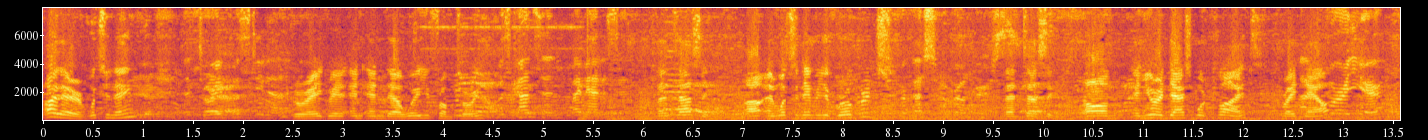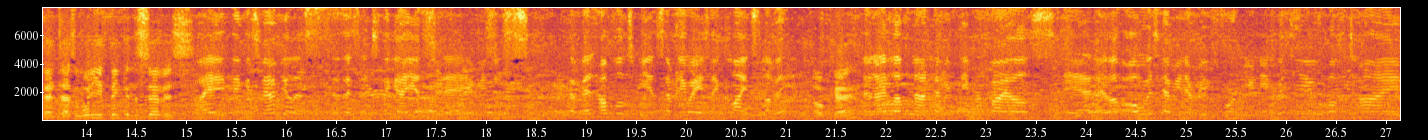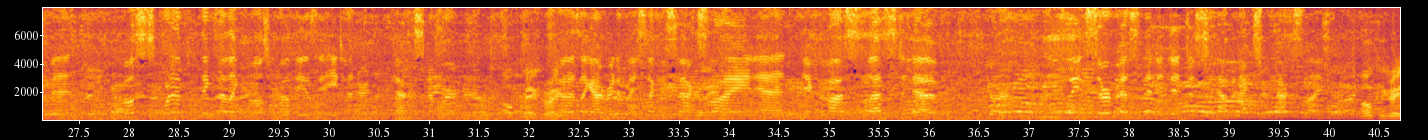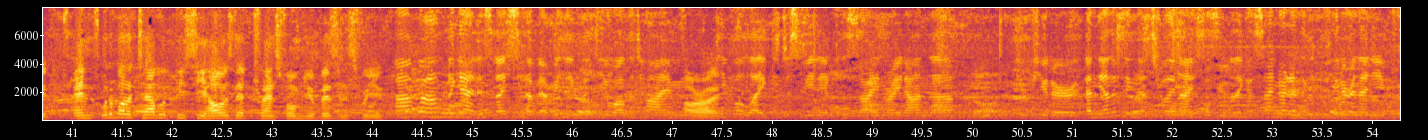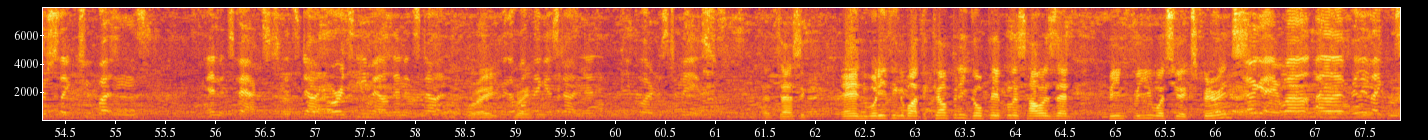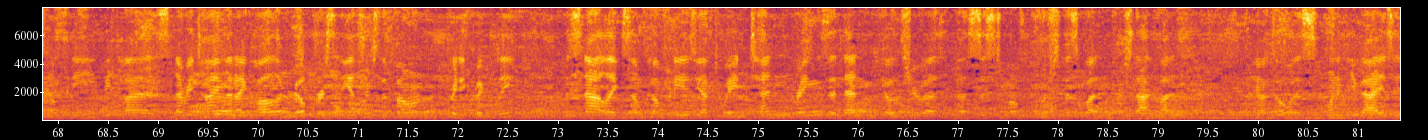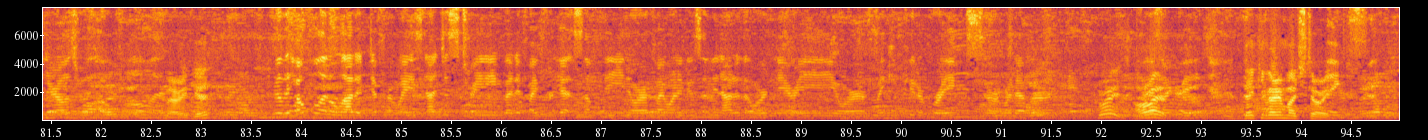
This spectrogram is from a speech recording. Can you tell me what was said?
Hi there. What's your name? Torre Pustina, Great, great. And and uh, where are you from, Torre? Wisconsin, by Madison. Fantastic. Uh, and what's the name of your brokerage? Professional brokers. Fantastic. Um, and you're a dashboard client right Uh, now. for a year. Fantastic. What do you think of the service? I think it's fabulous. As I said to the guy have been helpful to me in so many ways. And clients love it. Okay. And I love not having paper files, and I love always having every form you need with you all the time. And most, one of the things I like the most probably is the 800 fax number. Okay, great. Because I got rid of my second fax line, and it costs less to have your complete service than it did just to have an extra fax line. Okay, great. And what about a tablet PC? How has that transformed your business for you? Uh, well, again, it's nice to have everything with you all the time. All right. People like just being able to sign right on the computer. And the other thing that's really nice is can sign right on the computer, and then you push like two buttons, and it's faxed. It's done, or it's emailed, and it's done. Great, the great. whole thing is done, and people are just amazed. Fantastic. And what do you think about the company, Go Paperless? How has that been for you? What's your experience? Okay, well, uh, I really like this company because every time that I call, a real person answers the phone pretty quickly. It's not like some companies you have to wait 10 rings and then go through a, a system of push this button, push that button. You know, it's always one of you guys, and you're always really helpful. And Very good. really helpful in a lot of different ways, not just training, but if I forget something or if I want to do something out of the ordinary or if my computer breaks or whatever. Great. All right. great. Thank you very much, Torre. Thanks.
